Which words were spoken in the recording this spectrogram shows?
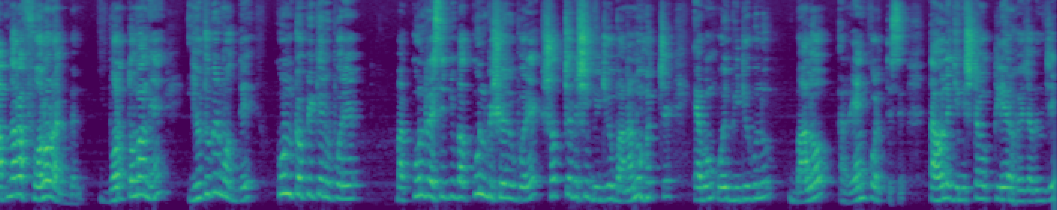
আপনারা ফলো রাখবেন। বর্তমানে ইউটিউবের মধ্যে কোন টপিকের উপরে বা কোন রেসিপি বা কোন বিষয়ের উপরে সবচেয়ে বেশি ভিডিও বানানো হচ্ছে এবং ওই ভিডিওগুলো ভালো র্যাঙ্ক করতেছে, তাহলে জিনিসটাও ক্লিয়ার হয়ে যাবেন যে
